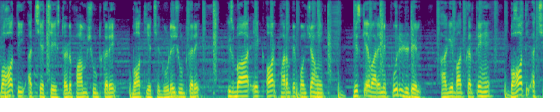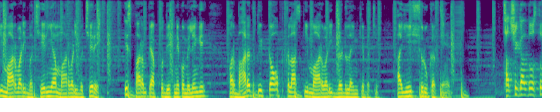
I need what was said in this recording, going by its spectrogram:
बहुत ही अच्छे अच्छे स्टड फार्म शूट करे, बहुत ही अच्छे घोड़े शूट करे। इस बार एक और फार्म पे पहुँचा हूँ, जिसके बारे में पूरी डिटेल आगे बात करते हैं। बहुत ही अच्छी मारवाड़ी बछेरियां मारवाड़ी बछेरे इस फार्म पे आपको देखने को मिलेंगे और भारत की टॉप क्लास की मारवाड़ी ब्लड लाइन के बच्चे आइए शुरू करते हैं ਸਤਿ ਸ਼੍ਰੀ ਅਕਾਲ ਦੋਸਤੋ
